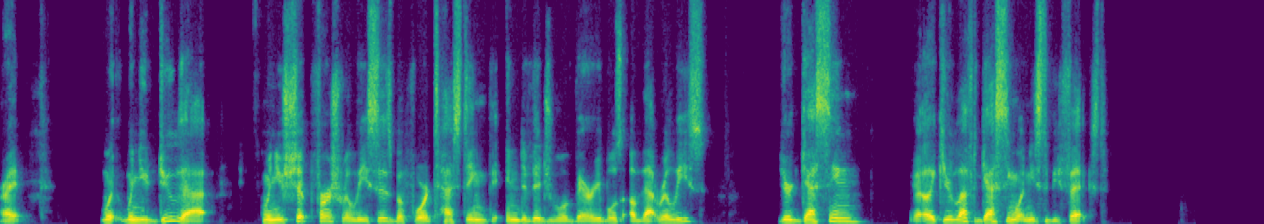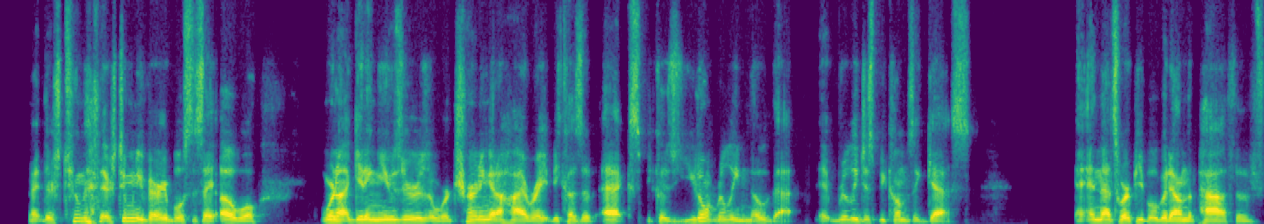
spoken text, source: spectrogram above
right? When you do that, when you ship first releases before testing the individual variables of that release, you're guessing, like you're left guessing what needs to be fixed right? There's too many, there's too many variables to say, oh, well, we're not getting users or we're churning at a high rate because of X, because you don't really know that. It really just becomes a guess. And that's where people go down the path of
